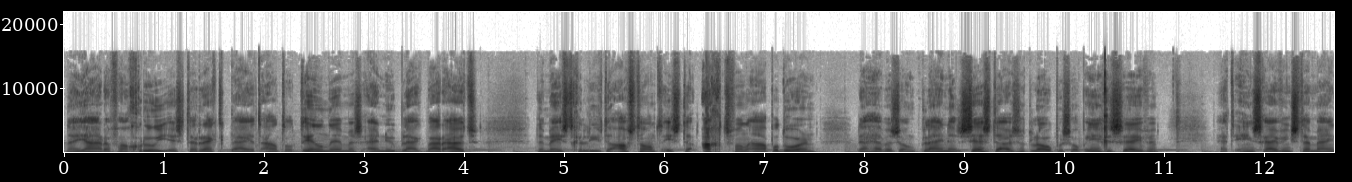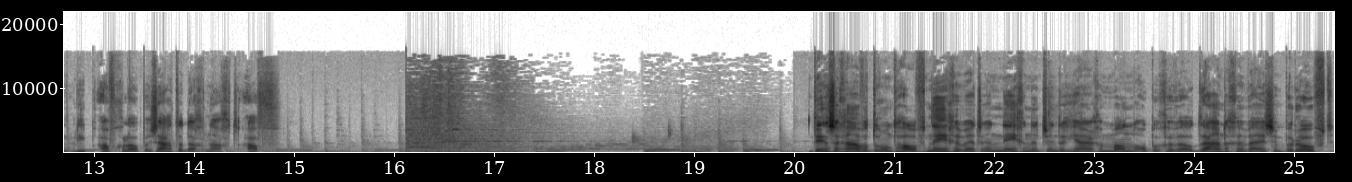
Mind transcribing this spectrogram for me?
Na jaren van groei is de rek bij het aantal deelnemers er nu blijkbaar uit. De meest geliefde afstand is de 8 van Apeldoorn. Daar hebben zo'n kleine 6000 lopers op ingeschreven. Het inschrijvingstermijn liep afgelopen zaterdagnacht af. Dinsdagavond rond half negen werd er een 29-jarige man op een gewelddadige wijze beroofd.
